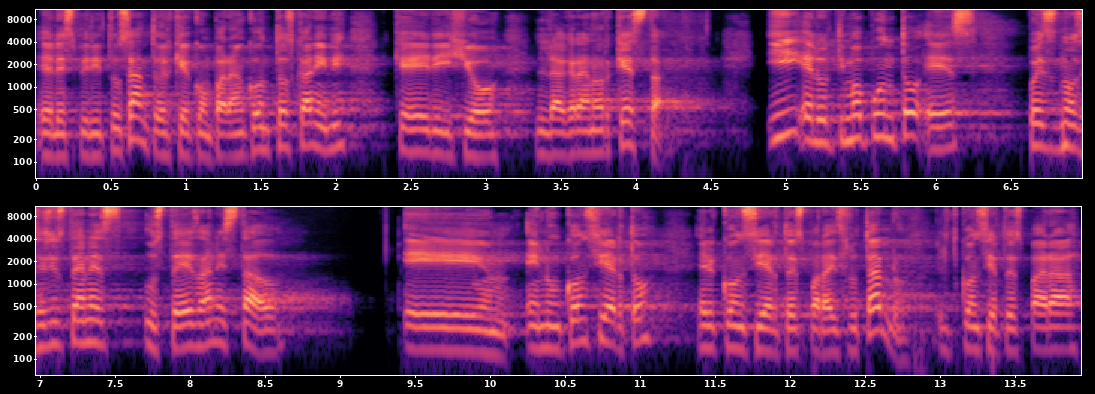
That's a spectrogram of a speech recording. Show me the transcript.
el Espíritu Santo, el que comparan con Toscanini, que dirigió la gran orquesta. Y el último punto es, pues no sé si ustedes, ustedes han estado eh, en un concierto, el concierto es para disfrutarlo, el concierto es para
